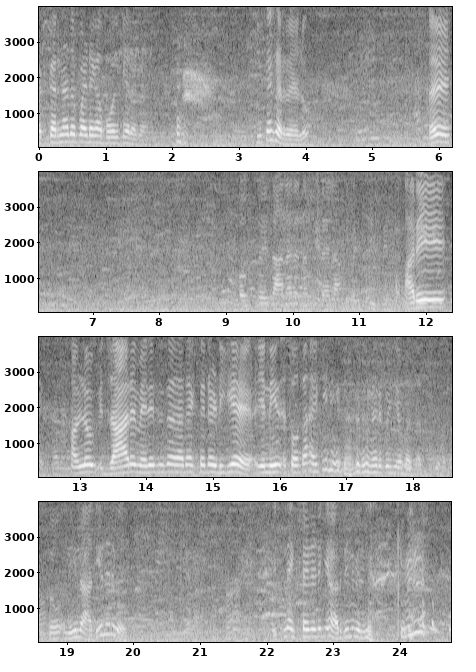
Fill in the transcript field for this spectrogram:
बट करना तो पड़ेगा, बोल के रखा। तू क्या कर रहे हैं लोग? दिवस अरे, हम लोग जा रहे मेरे से तो ज़्यादा एक्साइटेड ये ये नींद, सोता है कि नहीं? तो मेरे को ये बता। सो, नींद आती है तेरे को? हाँ इतने एक्साइटेड कि हर दिन मिलने।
